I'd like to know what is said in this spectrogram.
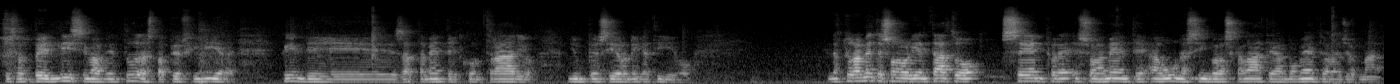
questa bellissima avventura sta per finire, quindi esattamente il contrario di un pensiero negativo. Naturalmente sono orientato sempre e solamente a una singola scalata e al momento e alla giornata.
